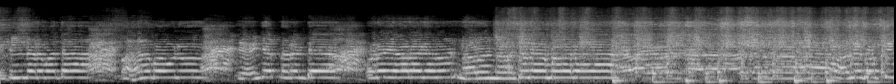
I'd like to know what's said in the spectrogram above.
ఎక్కిన తర్వాత మహానుభావులు ఏం చెప్తున్నారంటే ఉదయాలగా ఉన్నారు నాటనమారా వాళ్ళు కట్టి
